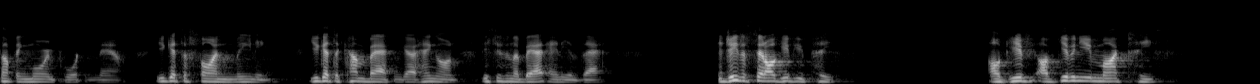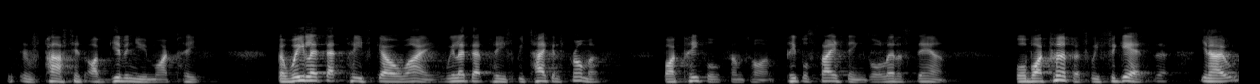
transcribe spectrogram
something more important now. You get to find meaning. You get to come back and go, hang on, this isn't about any of that. Jesus said, I'll give you peace. I'll give, I've given you my peace. It was past tense, I've given you my peace. But we let that peace go away. We let that peace be taken from us by people sometimes. People say things or let us down. Or by purpose, we forget that, you know,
